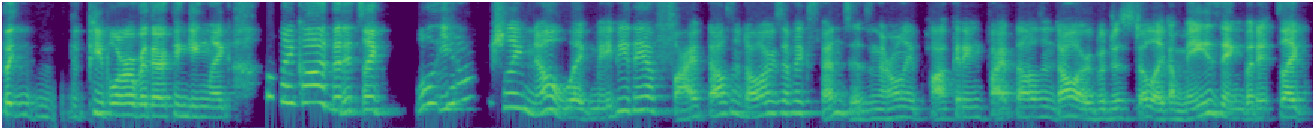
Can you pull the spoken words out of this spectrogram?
but people are over there thinking like oh my god but it's like well you don't actually know. Like maybe they have $5000 of expenses and they're only pocketing $5000 which is still like amazing but it's like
